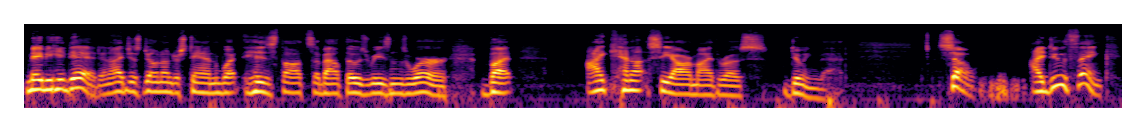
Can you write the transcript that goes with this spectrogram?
Maybe he did, and I just don't understand what his thoughts about those reasons were. But I cannot see our Maedhros doing that. So I do think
